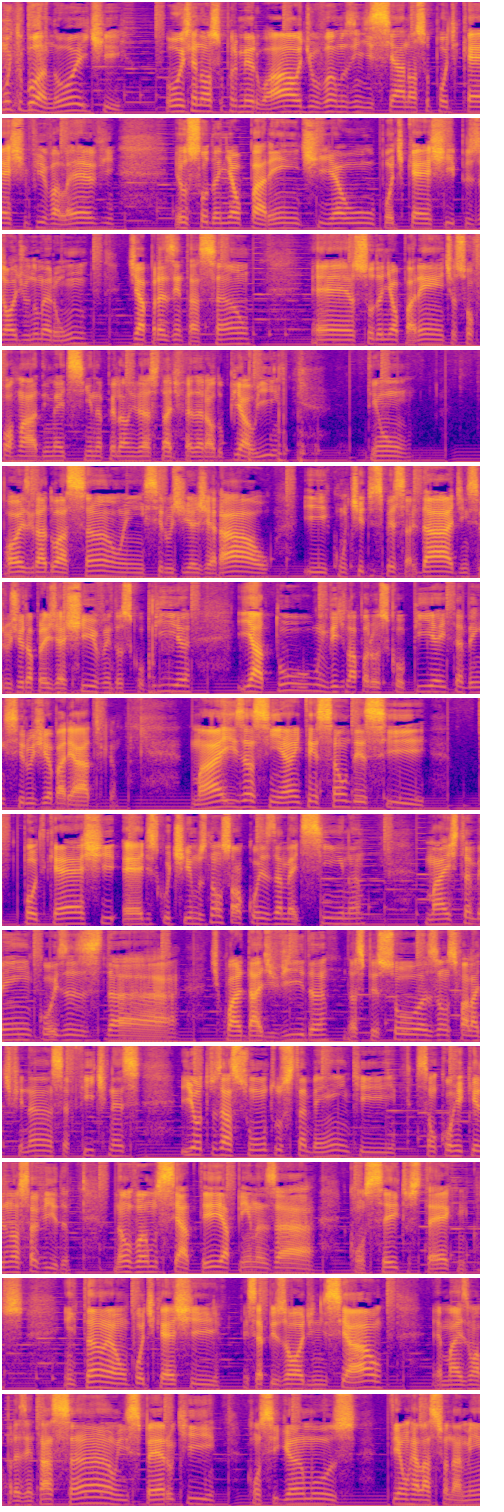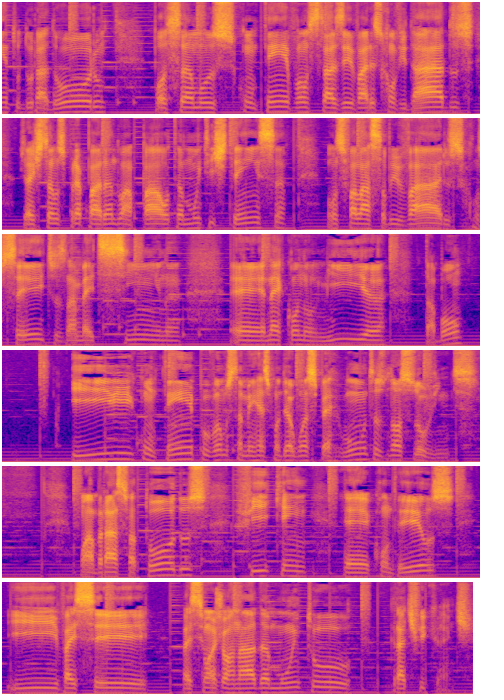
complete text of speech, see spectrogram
Muito boa noite. Hoje é nosso primeiro áudio. Vamos iniciar nosso podcast Viva Leve. Eu sou Daniel Parente, é o podcast episódio número 1 de apresentação. É, eu sou Daniel Parente, eu sou formado em medicina pela Universidade Federal do Piauí. Tenho pós-graduação em cirurgia geral e com título de especialidade em cirurgia predigestiva, endoscopia e atuo em videolaparoscopia e também em cirurgia bariátrica. Mas assim, a intenção desse podcast é discutirmos não só coisas da medicina, mas também coisas da de qualidade de vida das pessoas, vamos falar de finança, fitness e outros assuntos também que são corriqueiros na nossa vida. Não vamos se ater apenas a conceitos técnicos. Então é um podcast, esse episódio inicial é mais uma apresentação e espero que consigamos ter um relacionamento duradouro, possamos com o tempo, vamos trazer vários convidados, já estamos preparando uma pauta muito extensa, vamos falar sobre vários conceitos na medicina, é, na economia, tá bom? E com o tempo vamos também responder algumas perguntas dos nossos ouvintes. Um abraço a todos, fiquem é, com Deus e vai ser, vai ser uma jornada muito gratificante.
